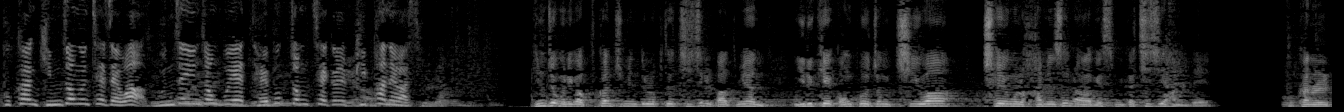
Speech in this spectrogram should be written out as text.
북한 김정은 체제와 문재인 정부의 대북 정책을 비판해왔습니다. 김정은이가 북한 주민들로부터 지지를 받으면 이렇게 공포 정치와 처형을 하면서 나가겠습니까? 지지하는데. 북한을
